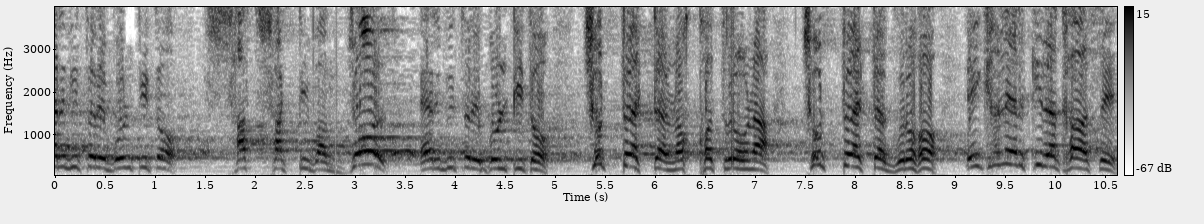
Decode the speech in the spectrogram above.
এর ভিতরে বন্টিত। সাত ষাটটি ভাগ জল, এর ভিতরে বন্টিত ছোট্ট একটা নক্ষত্র না, ছোট্ট একটা গ্রহ। এইখানে আর কি রাখা আছে?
